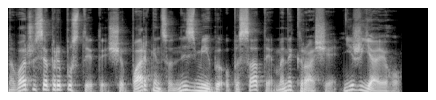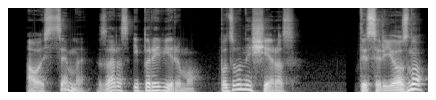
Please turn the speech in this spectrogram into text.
наваджуся припустити, що Паркінсон не зміг би описати мене краще, ніж я його. А ось це ми зараз і перевіримо. Подзвони ще раз. Ти серйозно?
